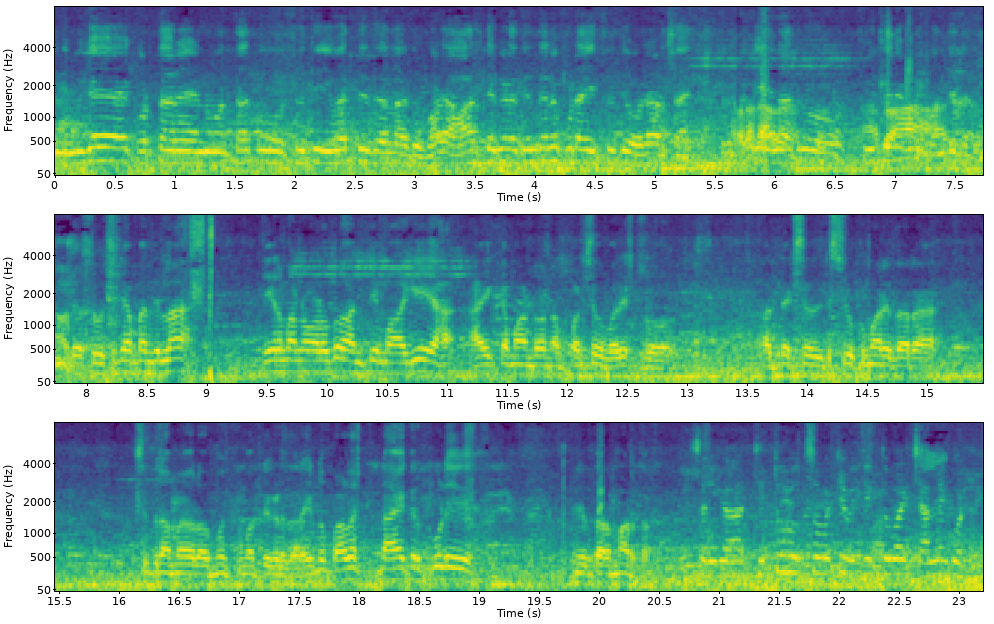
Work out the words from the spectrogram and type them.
ನಿಮಗೆ ಕೊಡ್ತಾರೆ ಅನ್ನುವಂಥದ್ದು ಸುದ್ದಿ ಇವತ್ತಿದಲ್ಲ ಅದು. ಬಹಳ ಆರು ತಿಂಗಳದಿಂದಲೂ ಕೂಡ ಈ ಸುದ್ದಿ ಓಡಾಡ್ತಾ ಇದೆ. ಸೂಚನೆ ಬಂದಿಲ್ಲ? ತೀರ್ಮಾನ ಮಾಡೋದು ಅಂತಿಮವಾಗಿ ಹ- ಹೈಕಮಾಂಡು ನಮ್ಮ ಪಕ್ಷದ ವರಿಷ್ಠರು. ಅಧ್ಯಕ್ಷ ಶಿವಕುಮಾರ್ ಇದ್ದಾರೆ ಸಿದ್ದರಾಮಯ್ಯ ಅವರ ಮುಖ್ಯಮಂತ್ರಿಗಳಿದ್ದಾರೆ. ಇನ್ನು ಭಾಳಷ್ಟು ನಾಯಕರು ಕೂಡಿ ನಿರ್ಧಾರ ಮಾಡ್ತಾರೆ. ಸರ್ ಈಗ ಕಿತ್ತೂರು ಉತ್ಸವಕ್ಕೆ ವಿದ್ಯುಕ್ತವಾಗಿ ಚಾಲನೆ ಕೊಡ್ರಿ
